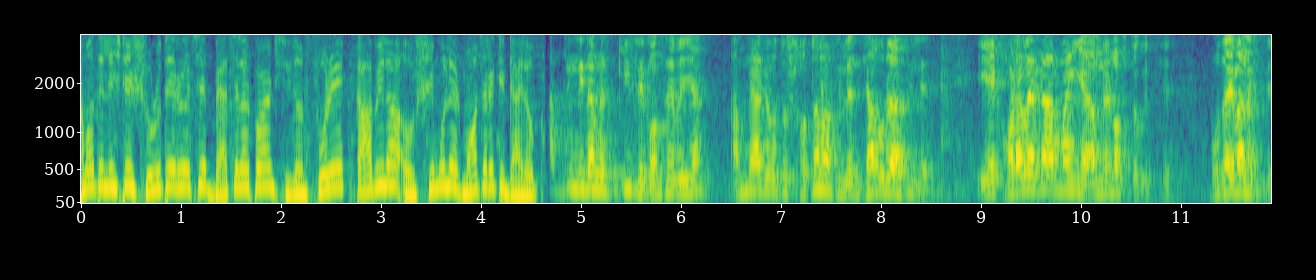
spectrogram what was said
আমাদের লিস্টের শুরুতে রয়েছে ব্যাচেলার পয়েন্ট সিজন ফোরে কাবিলা ও শিমুলের মজার একটি ডায়লগ দিন দিন আপনার কিসে কনসে ভাইয়া? আপনি আগে কত শতান আছিলেন জাউরা আছিলেন। এক হড়া আর মাইয়া আপনি নষ্ট করছে বোধাই বানাইছে।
